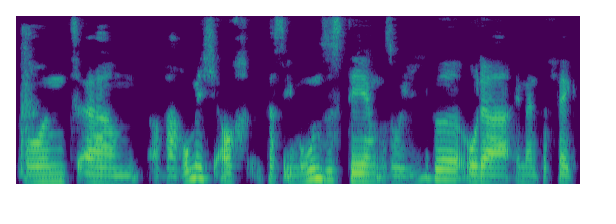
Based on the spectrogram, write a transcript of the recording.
Und ähm, warum ich auch das Immunsystem so liebe oder im Endeffekt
